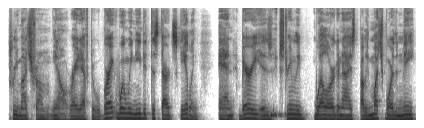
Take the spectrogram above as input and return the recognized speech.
pretty much from, you know, right after right when we needed to start scaling. And Barry is extremely well organized, probably much more than me.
